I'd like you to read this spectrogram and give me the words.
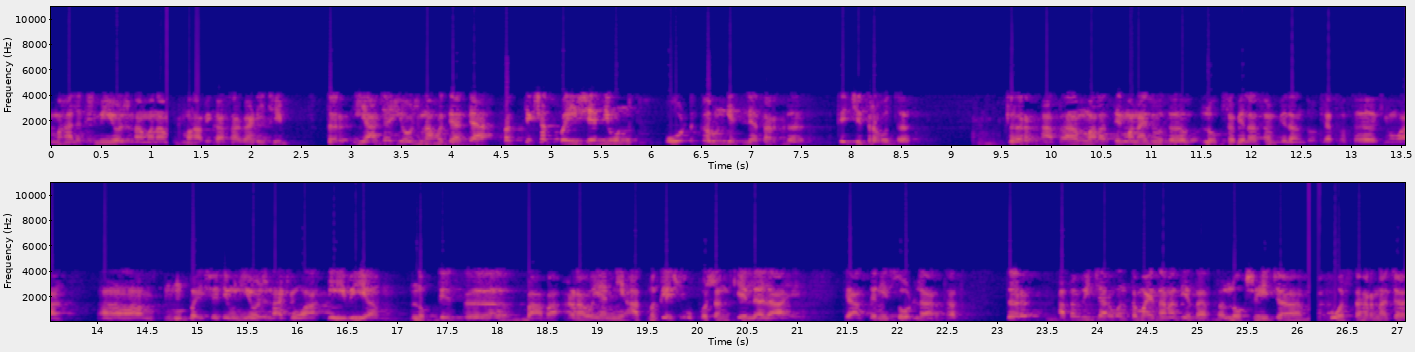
महालक्ष्मी योजना म्हणा महाविकास आघाडीची तर या ज्या योजना होत्या त्या प्रत्यक्षात पैसे देऊन वोट करून घेतल्यासारखं ते चित्र होतं. तर आता मला ते म्हणायचं होतं लोकसभेला संविधान धोक्यात होतं किंवा पैसे देऊन योजना किंवा ईव्हीएम नुकतेच बाबा आढाव यांनी आत्मक्लेश उपोषण केलेलं आहे. ते आज त्यांनी सोडलं अर्थात. तर आता विचारवंत मैदानात येतात. लोकशाहीच्या वस्त्रहरणाच्या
